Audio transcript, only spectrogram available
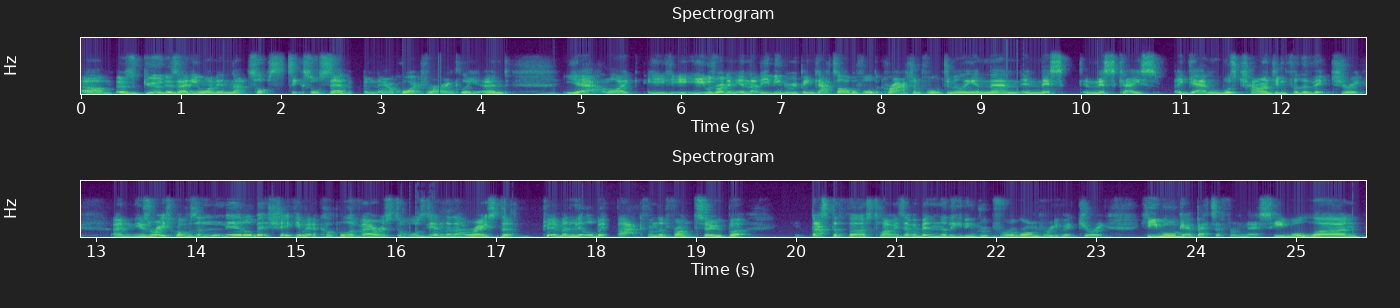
um, as good as anyone in that top six or seven now, quite frankly. And yeah, like he, he, was running in that leading group in Qatar before the crash, unfortunately, and then in this in this case again was challenging for the victory. And his race car was a little bit shaky. Made a couple of errors towards the end of that race that put him a little bit back from the front two, but. That's the first time he's ever been in the leading group for a Grand Prix victory. He will get better from this. He will learn.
